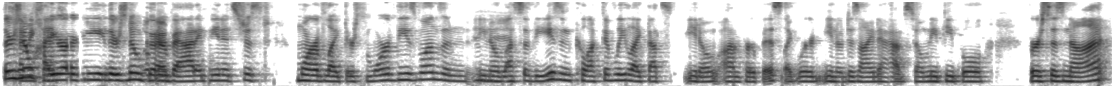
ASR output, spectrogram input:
There's no make sense? hierarchy, there's no good Okay. or bad. I mean, it's just more of like there's more of these ones and you know Mhm. less of these and collectively like that's you know on purpose like we're you know designed to have so many people versus not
